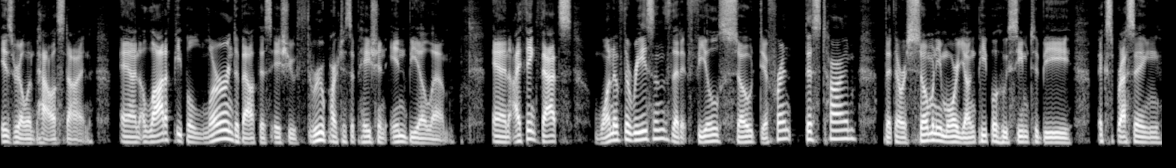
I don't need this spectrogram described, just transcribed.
Israel and Palestine. And a lot of people learned about this issue through participation in BLM. And I think that's one of the reasons that it feels so different this time, that there are so many more young people who seem to be expressing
